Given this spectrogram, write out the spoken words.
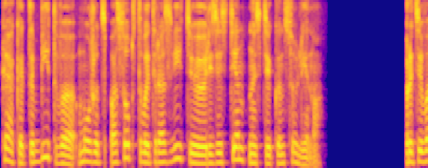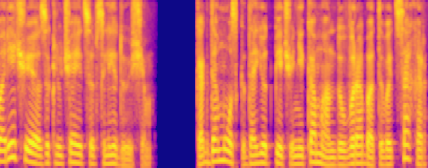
как эта битва может способствовать развитию резистентности к инсулину. Противоречие заключается в следующем. Когда мозг дает печени команду вырабатывать сахар,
